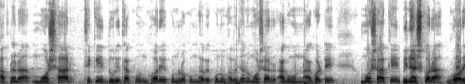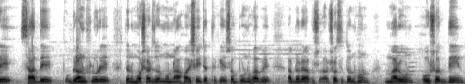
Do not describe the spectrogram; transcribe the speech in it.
আপনারা মশার থেকে দূরে থাকুন, ঘরে কোনো রকমভাবে, কোনোভাবে যেন মশার আগমন না ঘটে। মশাকে বিনাশ করা, ঘরে, ছাদে গ্রাউন্ড ফ্লোরে যেন মশার জন্ম না হয়, সেইটার থেকে সম্পূর্ণভাবে আপনারা সচেতন হন, মারুন, ঔষধ দিন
